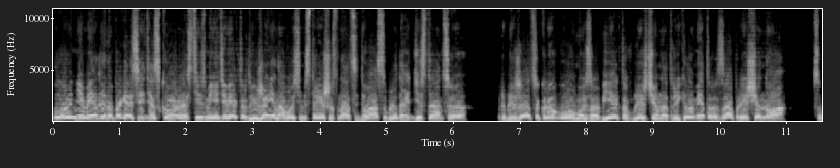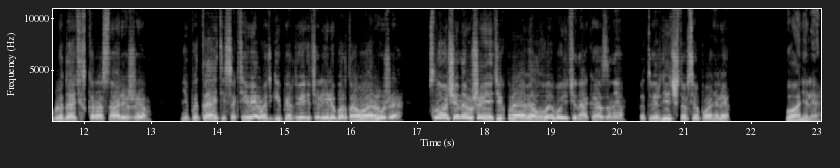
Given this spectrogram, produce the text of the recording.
«Лунь, немедленно погасите скорость, измените вектор движения на 83-16-2, соблюдайте дистанцию. Приближаться к любому из объектов ближе, чем на 3 километра, запрещено. Соблюдайте скоростной режим. Не пытайтесь активировать гипердвигатель или бортовое оружие. В случае нарушения этих правил вы будете наказаны. Подтвердите, что все поняли». «Поняли»,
